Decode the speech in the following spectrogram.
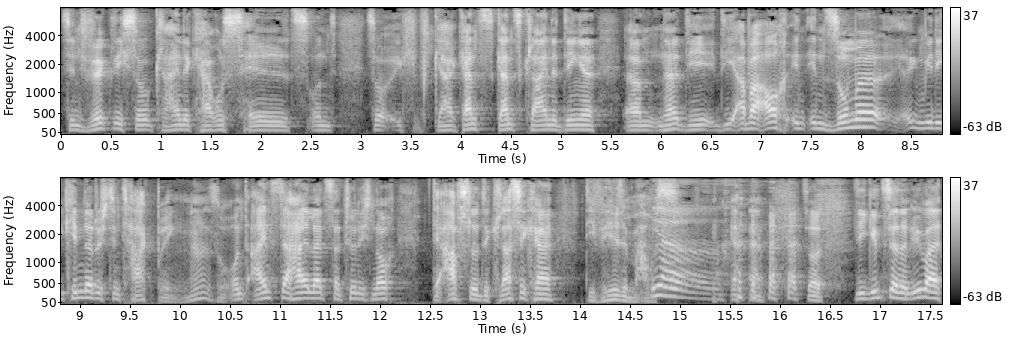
sind wirklich so kleine Karussells und so ja, ganz, ganz kleine Dinge, ähm, ne, die, die aber auch in, in Summe irgendwie die Kinder durch den Tag bringen. Ne? So. Und eins der Highlights natürlich noch, der absolute Klassiker, die wilde Maus. Ja. so, die gibt's ja dann überall.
